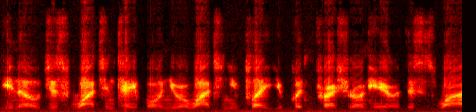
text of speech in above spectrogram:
you know, just watching tape on you or watching you play, you're putting pressure on here. This is why,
